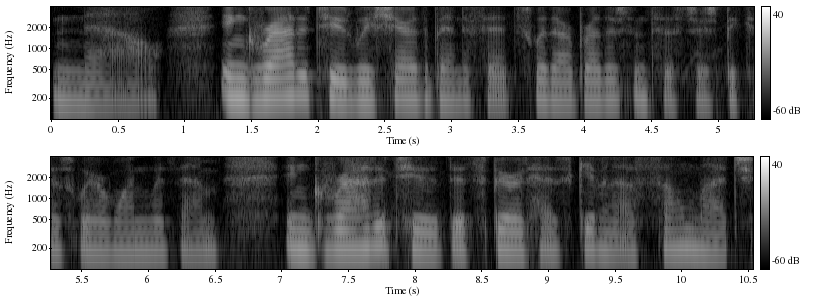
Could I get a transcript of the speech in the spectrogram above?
now. In gratitude, we share the benefits with our brothers and sisters because we are one with them. In gratitude that Spirit has given us so much,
